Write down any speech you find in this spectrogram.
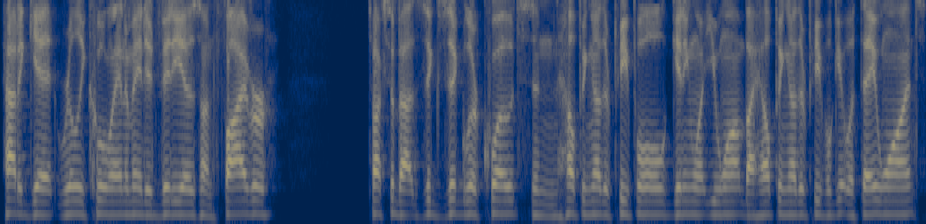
how to get really cool animated videos on Fiverr. Talks about Zig Ziglar quotes and helping other people, getting what you want by helping other people get what they want.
